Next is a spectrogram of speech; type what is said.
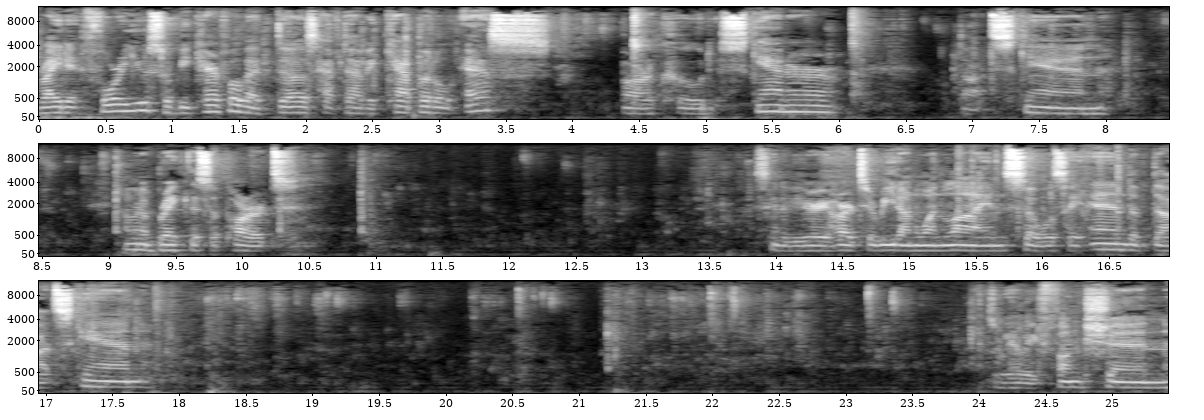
write it for you, so be careful. That does have to have a capital S barcode scanner dot scan. I'm going to break this apart. It's going to be very hard to read on one line, so we'll say end of dot scan. So we have a function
